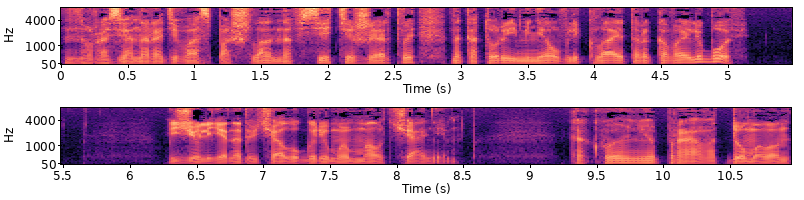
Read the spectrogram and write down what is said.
Но разве она ради вас пошла на все те жертвы, на которые меня увлекла эта роковая любовь? Жюльен отвечал угрюмым молчанием. «Какое у нее право, — думал он,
